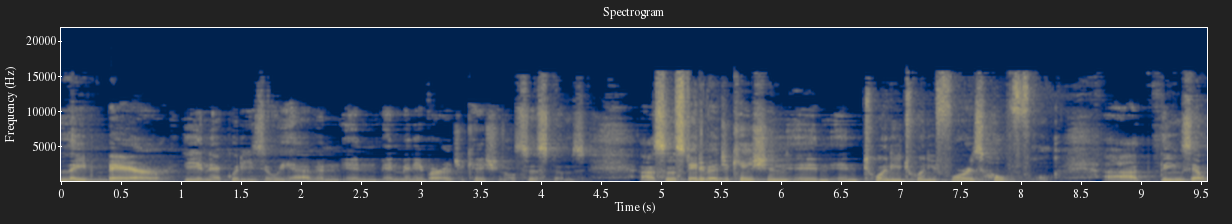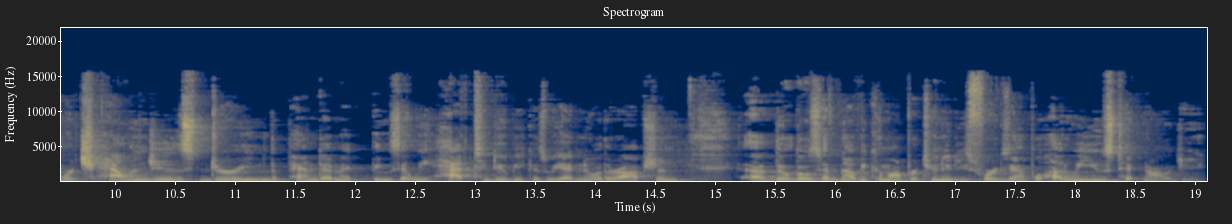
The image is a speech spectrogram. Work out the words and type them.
laid bare the inequities that we have in, in, in many of our educational systems. Uh, so the state of education in, in 2024 is hopeful. Uh, things that were challenges during the pandemic, things that we had to do because we had no other option, uh, th- those have now become opportunities. For example, how do we use technology?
